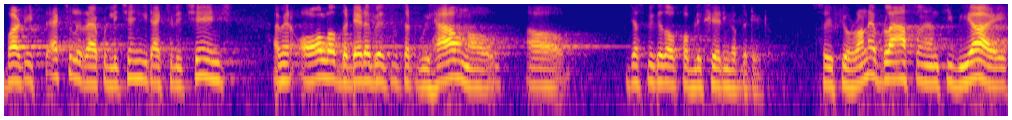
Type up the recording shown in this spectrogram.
But it's actually rapidly changing. It actually changed. I mean, all of the databases that we have now, uh, just because of public sharing of the data. So if you run a blast on NCBI,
